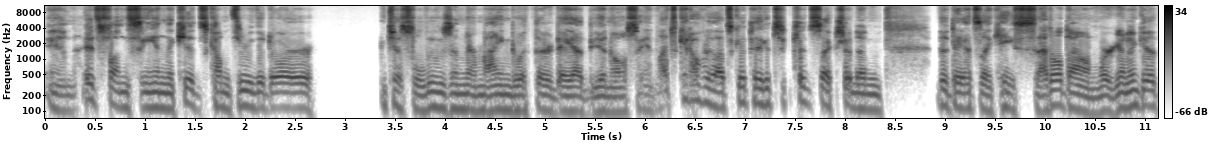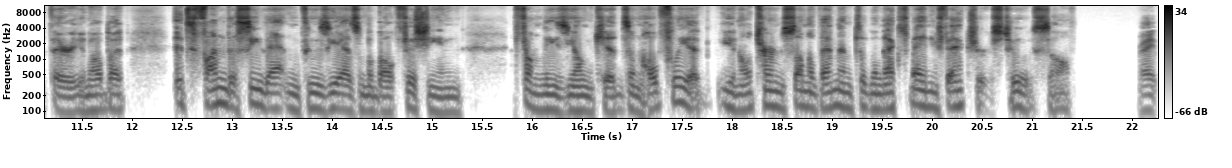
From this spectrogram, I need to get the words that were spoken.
And it's fun seeing the kids come through the door just losing their mind with their dad, you know, saying, let's get over, let's get to the kids section. And the dad's like, hey, settle down. We're going to get there, you know, but it's fun to see that enthusiasm about fishing from these young kids and hopefully it you know turns some of them into the next manufacturers too so. Right.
